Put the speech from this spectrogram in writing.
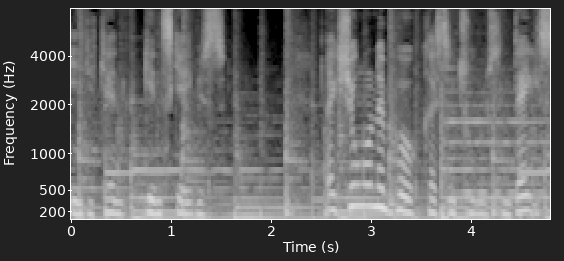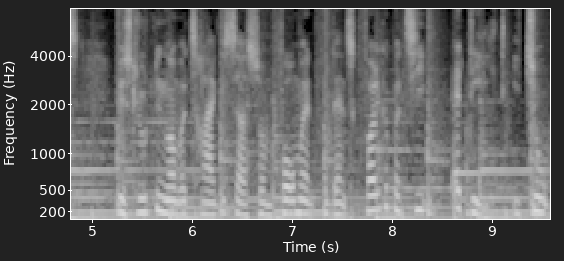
ikke kan genskabes. Reaktionerne på Christian Thulesen Dals beslutning om at trække sig som formand for Dansk Folkeparti er delt i to.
